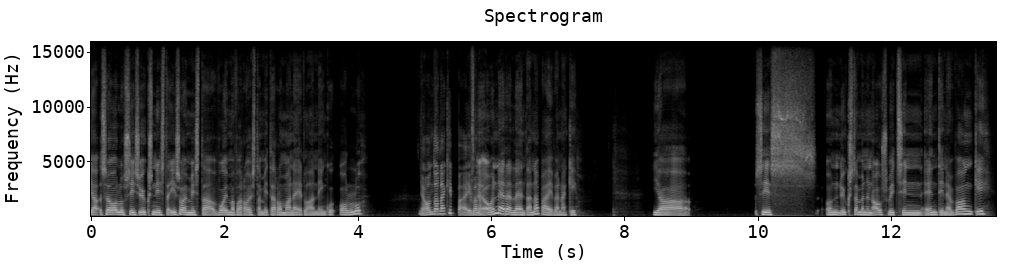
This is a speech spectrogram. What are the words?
Ja se on ollut siis yksi niistä isoimmista voimavaroista, mitä romaneilla on niin kuin ollut. Ja on tänäkin päivänä. On edelleen tänä päivänäkin. Ja siis on yksi tämmöinen Auschwitzin entinen vanki,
